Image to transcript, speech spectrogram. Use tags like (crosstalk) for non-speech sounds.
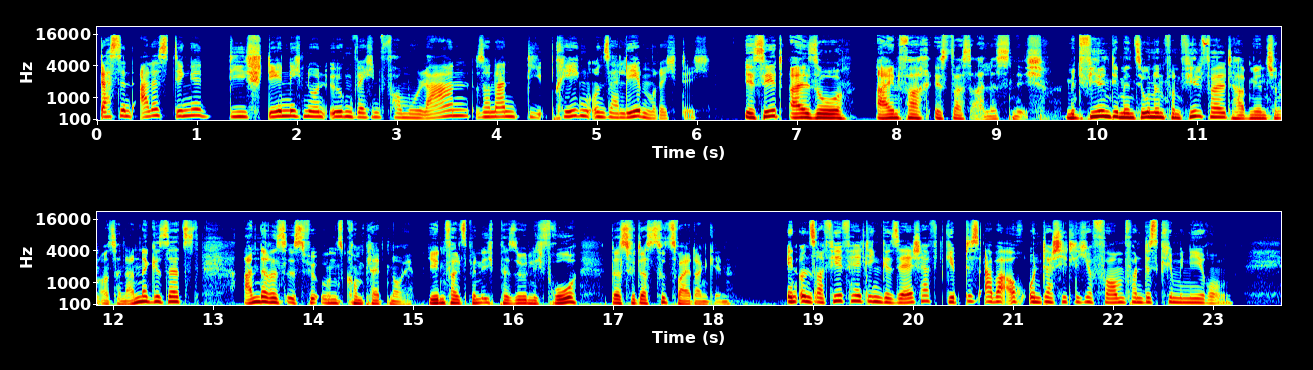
Das sind alles Dinge, die stehen nicht nur in irgendwelchen Formularen, sondern die prägen unser Leben richtig. Ihr seht also, einfach ist das alles nicht. Mit vielen Dimensionen von Vielfalt haben wir uns schon auseinandergesetzt. Anderes ist für uns komplett neu. Jedenfalls bin ich persönlich froh, dass wir das zu zweit angehen. In unserer vielfältigen Gesellschaft gibt es aber auch unterschiedliche Formen von Diskriminierung.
